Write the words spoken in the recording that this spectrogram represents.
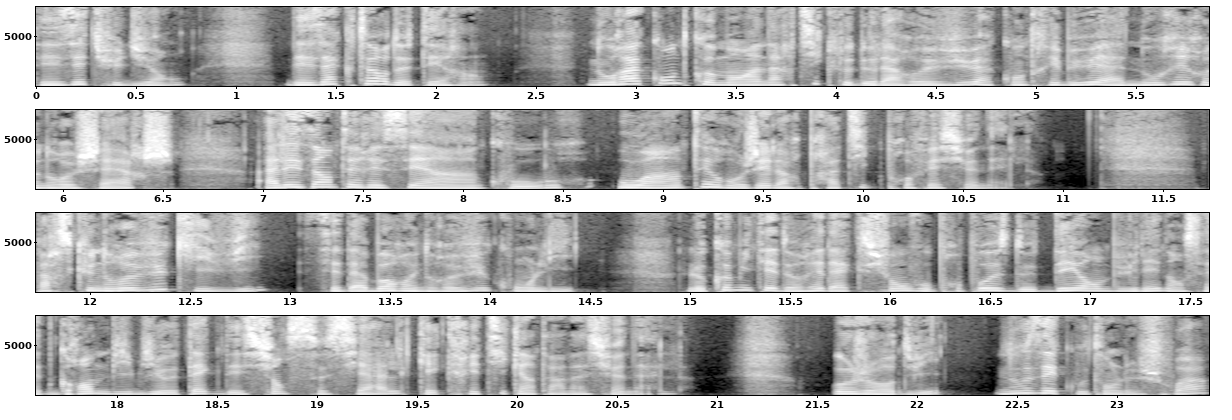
des étudiants, des acteurs de terrain nous racontent comment un article de la revue a contribué à nourrir une recherche, à les intéresser à un cours ou à interroger leur pratique professionnelle. Parce qu'une revue qui vit, c'est d'abord une revue qu'on lit, le comité de rédaction vous propose de déambuler dans cette grande bibliothèque des sciences sociales qu'est Critique internationale. Aujourd'hui, nous écoutons le choix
